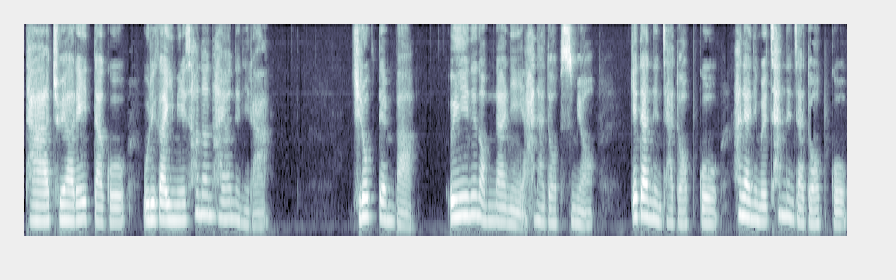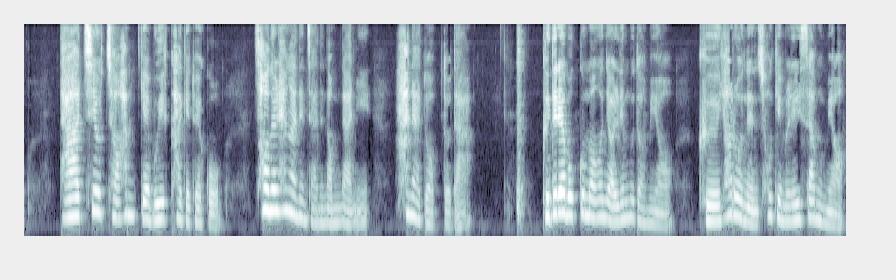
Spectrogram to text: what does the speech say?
다 죄 아래 있다고 우리가 이미 선언하였느니라. 기록된 바 의인은 없나니 하나도 없으며 깨닫는 자도 없고 하나님을 찾는 자도 없고 다 치우쳐 함께 무익하게 되고 선을 행하는 자는 없나니 하나도 없도다. 그들의 목구멍은 열린 무덤이요 그 혀로는 속임을 일삼으며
